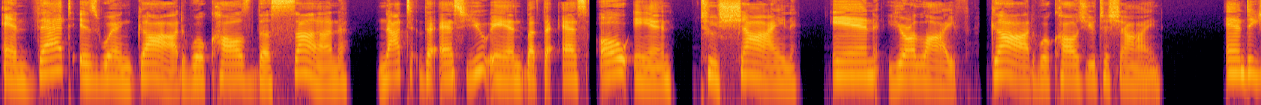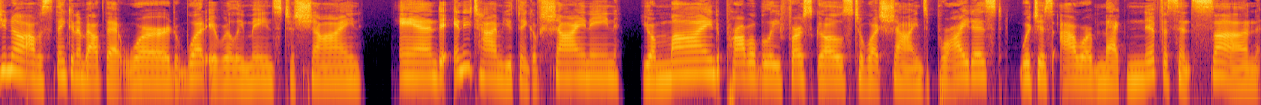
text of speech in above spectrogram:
And that is when God will cause the sun, not the S U N, but the S O N, to shine in your life. God will cause you to shine. And you know, I was thinking about that word, what it really means to shine. And anytime you think of shining, your mind probably first goes to what shines brightest, which is our magnificent sun,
